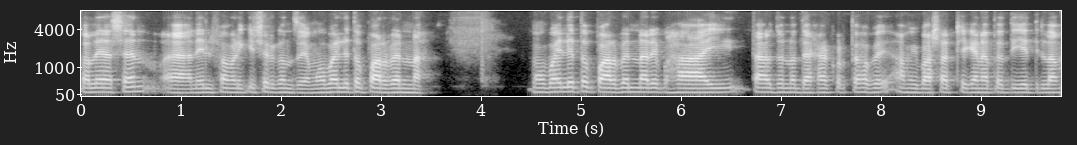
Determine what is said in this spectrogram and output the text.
চলে আসেন আহ, নীলফামারী কিশোরগঞ্জে। মোবাইলে তো পারবেন না। মোবাইলে তো পারবেন না রে ভাই তার জন্য দেখা করতে হবে। আমি বাসার ঠিকানা তো দিয়ে দিলাম।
